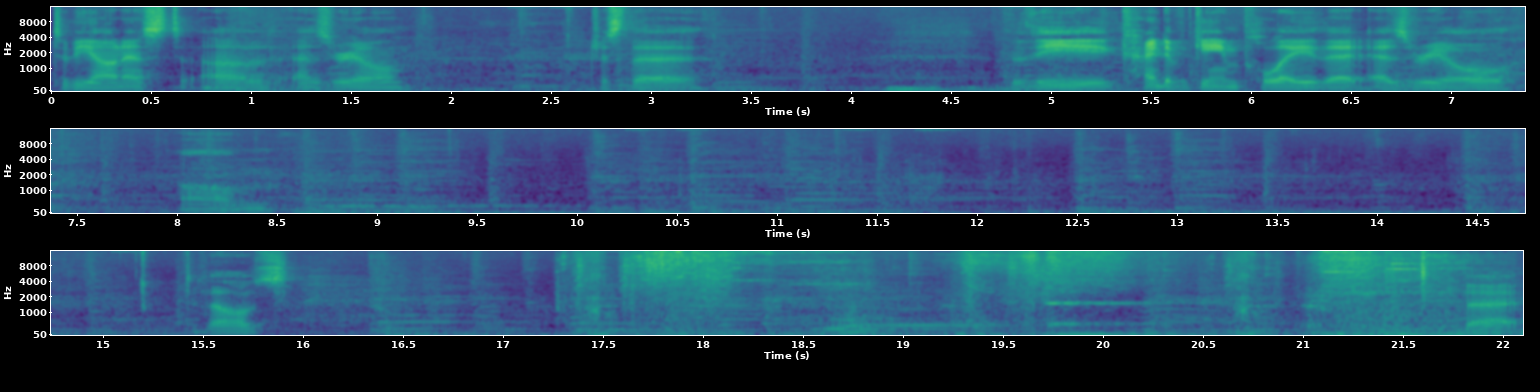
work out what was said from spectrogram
to be honest, of Ezreal. Just the the kind of gameplay that Ezreal um, develops. That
